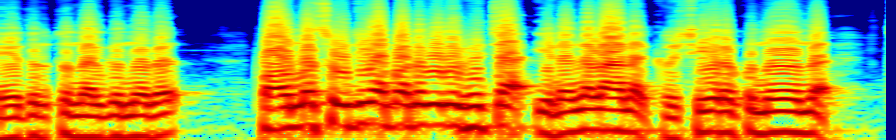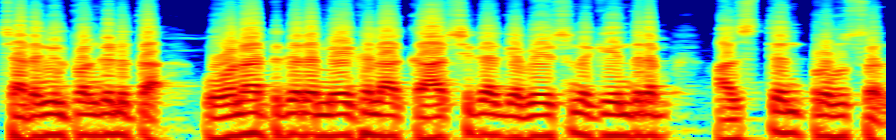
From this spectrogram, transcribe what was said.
നേതൃത്വം നൽകുന്നത്. ഭൗമസൂചിക പദവി ലഭിച്ച ഇനങ്ങളാണ് കൃഷിയിറക്കുന്നതെന്ന് ചടങ്ങിൽ പങ്കെടുത്ത ഓണാട്ടുകര മേഖല കാർഷിക ഗവേഷണ കേന്ദ്രം അസിസ്റ്റന്റ് പ്രൊഫസർ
